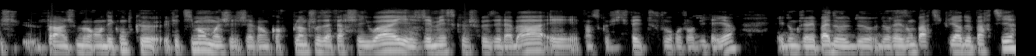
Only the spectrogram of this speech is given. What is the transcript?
je, je me rendais compte que effectivement, moi, j'avais encore plein de choses à faire chez EY et j'aimais ce que je faisais là-bas et enfin ce que j'y fais toujours aujourd'hui d'ailleurs. Et donc, j'avais pas de, raison particulière de partir.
